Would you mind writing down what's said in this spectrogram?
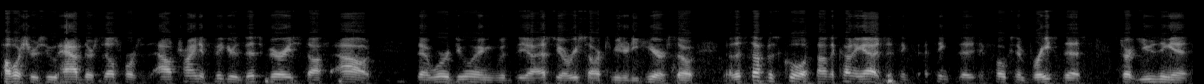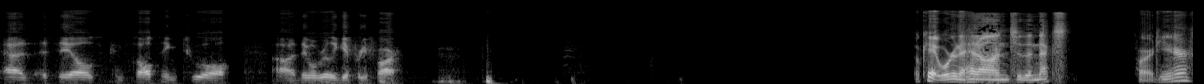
publishers who have their sales forces out trying to figure this very stuff out that we're doing with the uh, SEO reseller community here. So you know, this stuff is cool. It's on the cutting edge. I think I think that if folks embrace this, start using it as a sales consulting tool, uh, they will really get pretty far. Okay, we're going to head on to the next part here.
